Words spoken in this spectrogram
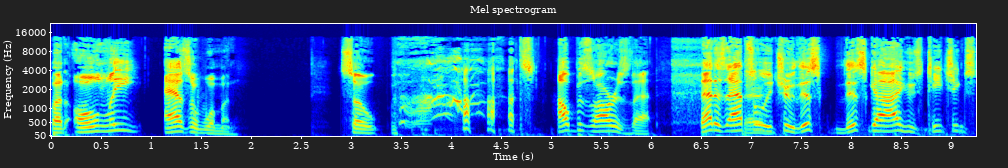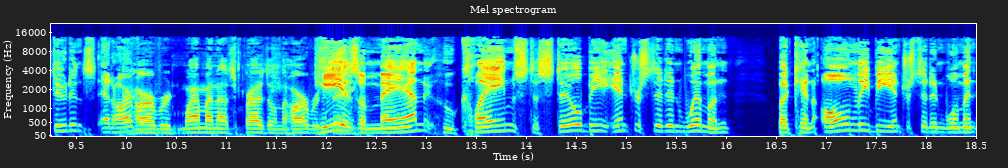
but only as a woman. So how bizarre is that? That is absolutely true. This this guy who's teaching students at Harvard, Harvard. Why am I not surprised on the Harvard? he thing? is a man who claims to still be interested in women, but can only be interested in women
